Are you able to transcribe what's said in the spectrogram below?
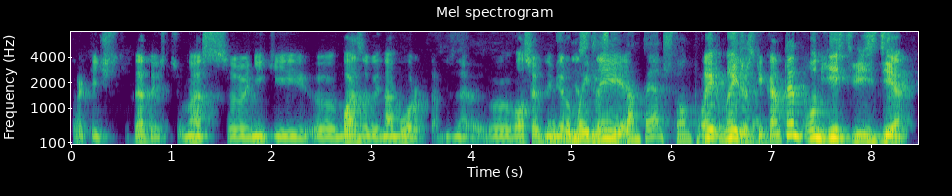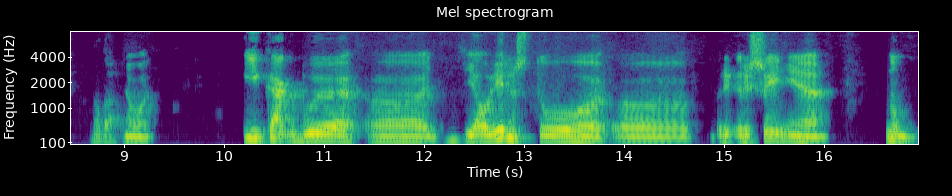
практически, да, то есть у нас э, некий э, базовый набор, там, не знаю, э, волшебный мир Диснея. контент, что он просто... Мейджорский контент, он есть везде. Ну да. Вот. И как бы э, я уверен, что э, решение, ну,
